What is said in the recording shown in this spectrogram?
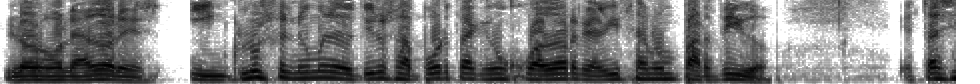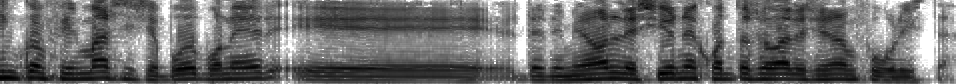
los goleadores, incluso el número de tiros a puerta que un jugador realiza en un partido. Está sin confirmar si se puede poner eh, determinadas lesiones, cuánto se va a lesionar un futbolista.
